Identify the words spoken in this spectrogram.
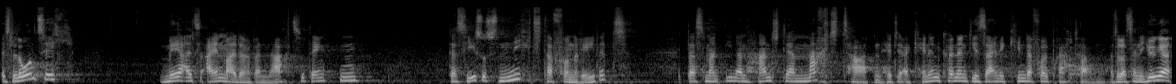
Es lohnt sich, mehr als einmal darüber nachzudenken, dass Jesus nicht davon redet, dass man ihn anhand der Machttaten hätte erkennen können, die seine Kinder vollbracht haben. Also dass seine Jünger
